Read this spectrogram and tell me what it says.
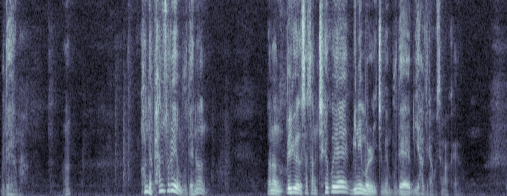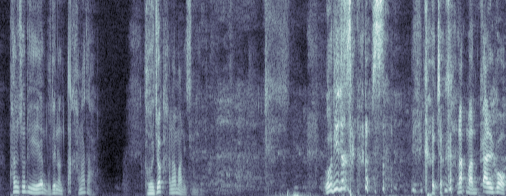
무대의 음악. 어? 그런데 판소리의 무대는 나는 인류 역사상 최고의 미니멀리즘의 무대 미학이라고 생각해요. 판소리의 무대는 딱 하나다. 거적 하나만 있으면 돼. 어디든 상관없어. 거적 하나만 깔고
